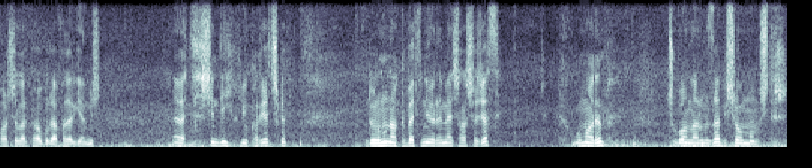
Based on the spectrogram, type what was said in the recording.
parçalar ta buraya kadar gelmiş. Evet şimdi yukarıya çıkıp durumun akıbetini öğrenmeye çalışacağız. Umarım çobanlarımıza bir şey olmamıştır.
